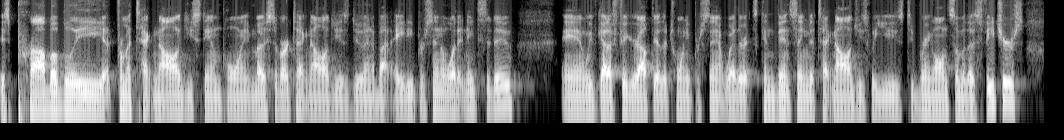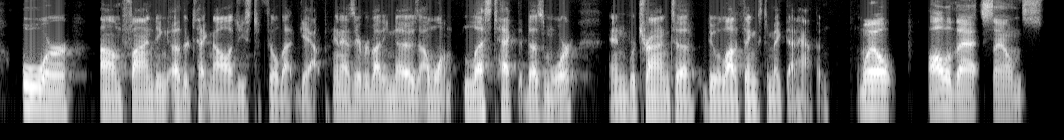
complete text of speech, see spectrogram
is probably from a technology standpoint most of our technology is doing about 80% of what it needs to do and we've got to figure out the other 20% whether it's convincing the technologies we use to bring on some of those features or um, finding other technologies to fill that gap and as everybody knows i want less tech that does more and we're trying to do a lot of things to make that happen Well, all of that sounds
